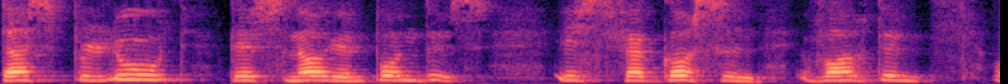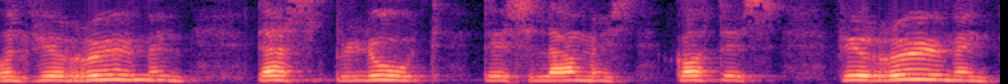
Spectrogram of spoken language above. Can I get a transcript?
das Blut des neuen Bundes ist vergossen worden und wir rühmen das Blut des Lammes Gottes, wir rühmen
